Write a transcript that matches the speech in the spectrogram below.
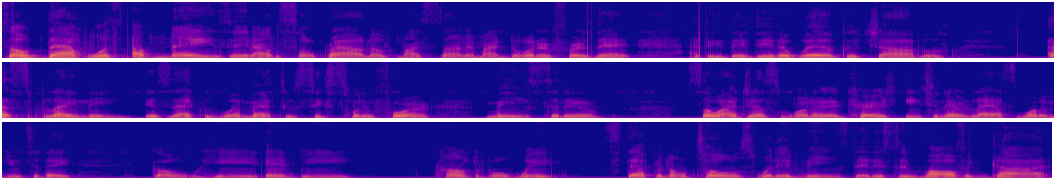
So that was amazing. I'm so proud of my son and my daughter for that. I think they did a well good job of explaining exactly what Matthew 6:24 means to them. So I just want to encourage each and every last one of you today go ahead and be comfortable with stepping on toes when it means that it's involving God.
